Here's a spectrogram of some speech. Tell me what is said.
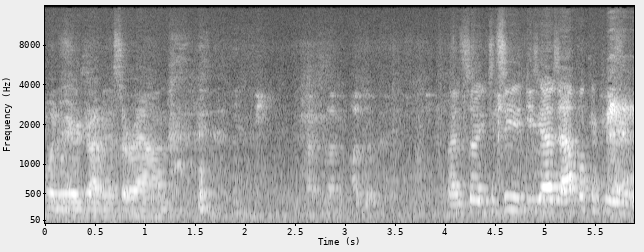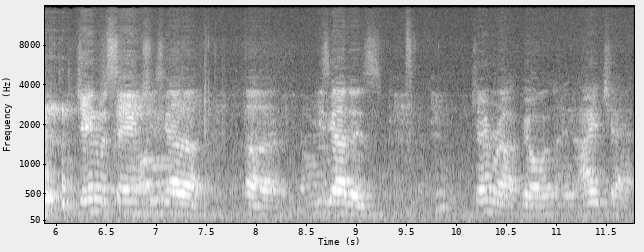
when we were driving this around. And so you can see he's got his Apple computer. Jane was saying she's got a, uh, he's got his camera out going in iChat.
